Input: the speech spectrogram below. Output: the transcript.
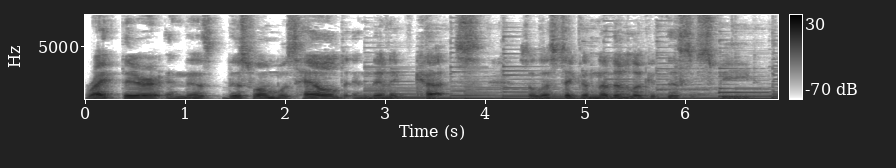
right there, and this this one was held, and then it cuts. So let's take another look at this speed.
